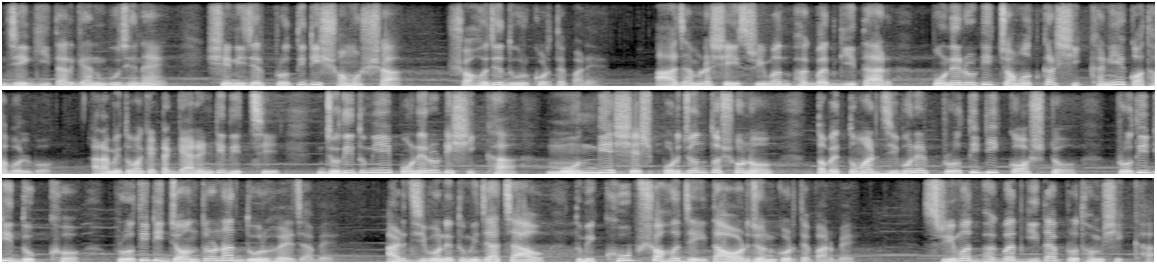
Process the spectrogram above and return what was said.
যে গীতার জ্ঞান বুঝে নেয়, সে নিজের প্রতিটি সমস্যা সহজে দূর করতে পারে। আজ আমরা সেই শ্রীমদ্ ভাগবত গীতার পনেরোটি চমৎকার শিক্ষা নিয়ে কথা বলব। আর আমি তোমাকে একটা গ্যারেন্টি দিচ্ছি, যদি তুমি এই পনেরোটি শিক্ষা মন দিয়ে শেষ পর্যন্ত শোনো, তবে তোমার জীবনের প্রতিটি কষ্ট, প্রতিটি দুঃখ, প্রতিটি যন্ত্রণা দূর হয়ে যাবে। আর জীবনে তুমি যা চাও, তুমি খুব সহজেই তা অর্জন করতে পারবে। শ্রীমদ্ ভাগবত গীতা প্রথম শিক্ষা।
